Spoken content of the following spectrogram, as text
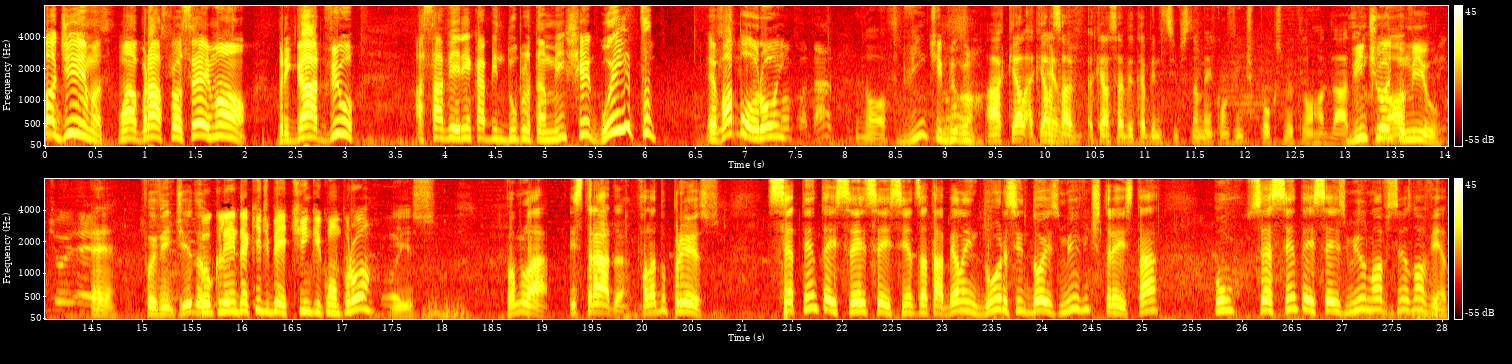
Ô Dimas, um abraço pra você, irmão. Obrigado, viu? A saveirinha cabine dupla também chegou e fu, evaporou, hein? Nove. 20 mil, Aquela, aquela, É. sav- aquela Saveiro cabine simples também com 20 e poucos mil quilômetros rodados. 28 29. mil. 28, é, É. Foi vendido? Foi o cliente daqui de Betim que comprou? Isso. Vamos lá. Estrada, falar do preço. 76,600 a tabela Endurance 2023, tá? Por 66.990.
